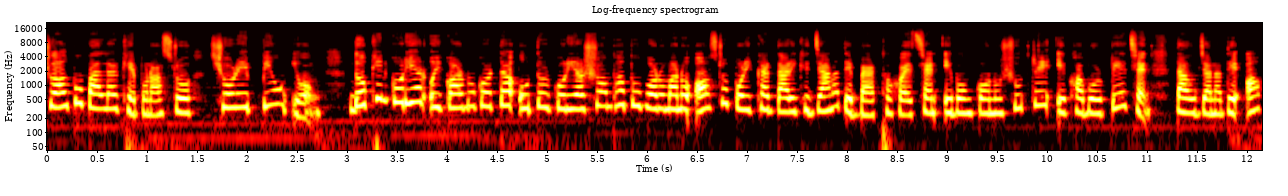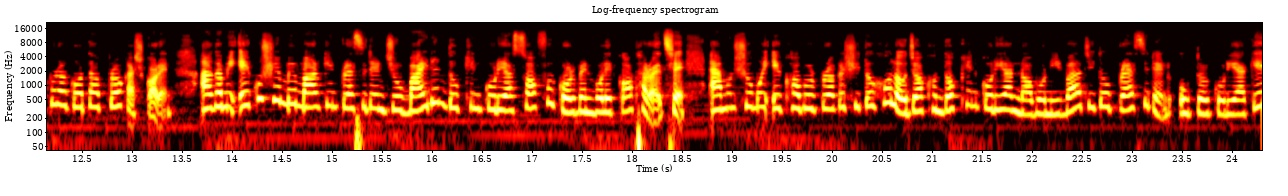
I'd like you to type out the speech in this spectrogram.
স্বল্প পাল্লার ক্ষেপণাস্ত্র ছড়ে পিউং ইয়ং। দক্ষিণ কোরিয়ার ওই কর্মকর্তা উত্তর কোরিয়ার সম্ভাব্য পরমাণু অস্ত্র পরীক্ষার তারিখ জানাতে ব্যর্থ হয়েছেন এবং কোন সূত্রে এ খবর পেয়েছেন তাও জানাতে অপরাগতা প্রকাশ করেন। আগামী একুশে মে মার্কিন প্রেসিডেন্ট জো বাইডেন দক্ষিণ কোরিয়া সফর করবেন বলে কথা রয়েছে। এমন সময় এ খবর প্রকাশিত হলো যখন দক্ষিণ কোরিয়ার নবনির্বাচিত প্রেসিডেন্ট উত্তর কোরিয়াকে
